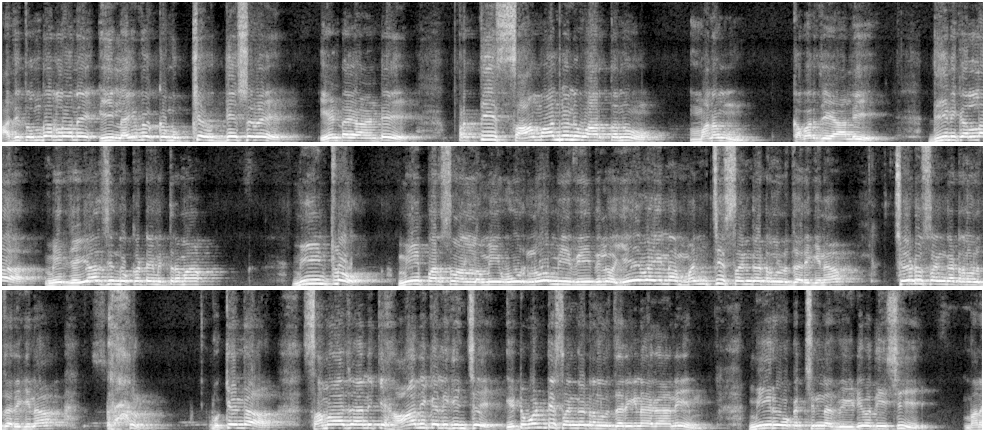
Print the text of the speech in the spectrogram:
అతి తొందరలోనే ఈ లైవ్ యొక్క ముఖ్య ఉద్దేశమే ఏంటయా అంటే ప్రతి సామాన్యుని వార్తను మనం కవర్ చేయాలి. దీనికల్లా మీరు చేయాల్సింది ఒక్కటే మిత్రమా? మీ ఇంట్లో మీ పర్సనల్లో మీ ఊర్లో మీ వీధిలో ఏవైనా మంచి సంఘటనలు జరిగినా చెడు సంఘటనలు జరిగినా ముఖ్యంగా సమాజానికి హాని కలిగించే ఎటువంటి సంఘటనలు జరిగినా కానీ మీరు ఒక చిన్న వీడియో తీసి మన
